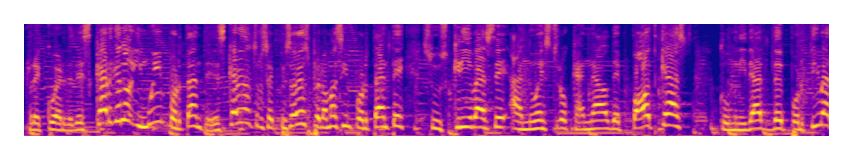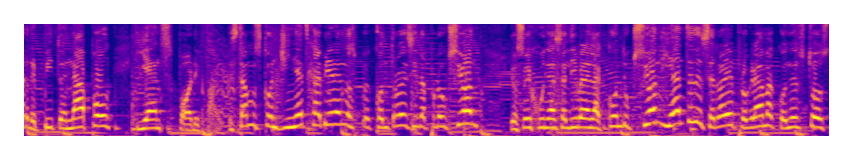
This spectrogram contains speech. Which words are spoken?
Recuerde, descárguelo y muy importante, descargue nuestros episodios, pero más importante, suscríbase a nuestro canal de podcast, Comunidad Deportiva, repito, en Apple y en Spotify. Estamos con Ginette Javier en los controles y la producción. Yo soy Julián Saliva en la conducción y antes de cerrar el programa con estos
